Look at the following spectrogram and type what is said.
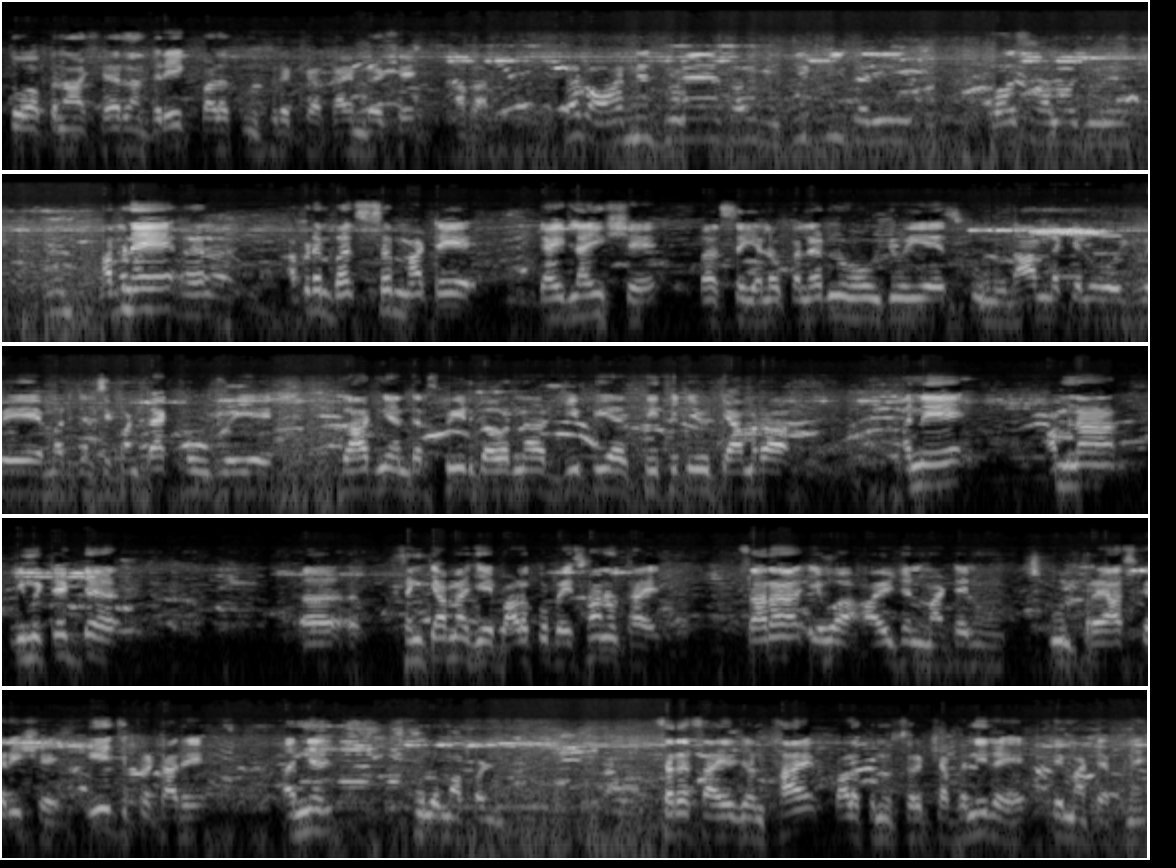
તો આપણા શહેરના દરેક બાળકની સુરક્ષા કાયમ રહેશે. આભાર. સાહેબ અવેરનેસ જોડે કરી જોડે. આપણે આપણે બસ માટે ગાઈડલાઇન્સ છે. બસ યલો કલરનું હોવું જોઈએ સ્કૂલનું નામ લખેલું હોવું જોઈએ એમરજન્સી કોન્ટેક્ટ હોવું જોઈએ ગાર્ડની અંદર speed governor GPS CCTV camera અને હમણાં લિમિટેડ સંખ્યામાં જે બાળકો બેસવાનું થાય સારા એવા આયોજન માટેનું સ્કૂલ પ્રયાસ કરી છે. એ જ પ્રકારે અન્ય સ્કૂલોમાં પણ સરસ આયોજન થાય, બાળકોનું સુરક્ષા બની રહે તે માટે આપણે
